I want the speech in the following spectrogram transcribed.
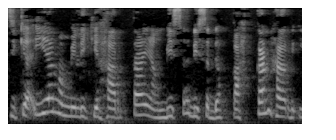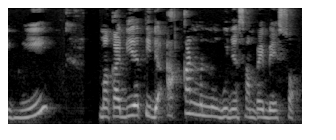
jika ia memiliki harta yang bisa disedekahkan hari ini, maka dia tidak akan menunggunya sampai besok.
